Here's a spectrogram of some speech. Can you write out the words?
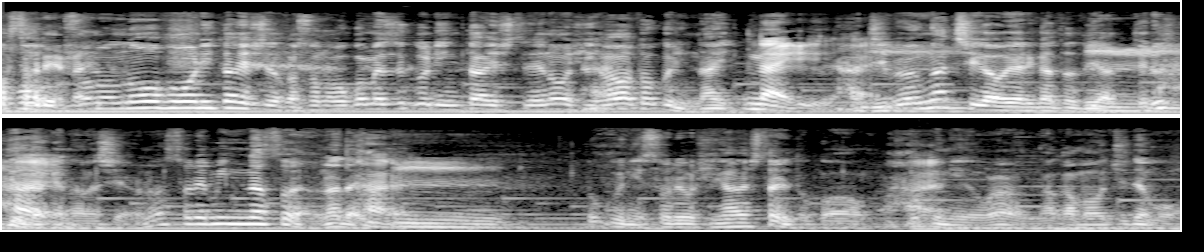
をされない。法その農法に対してとかそのお米作りに対しての批判は特にない、ない、はい。自分が違うやり方でやってるっていうだけの話やろな、それみんなそうやろな大体、はうん特にそれを批判したりとか、はい。特に俺らの仲間内でも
